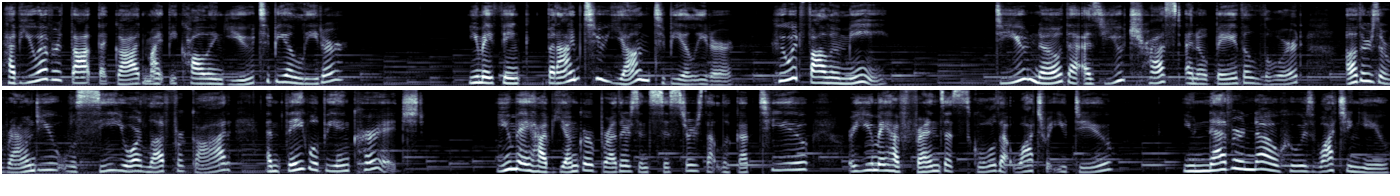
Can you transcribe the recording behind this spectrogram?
Have you ever thought that God might be calling you to be a leader? You may think, but I'm too young to be a leader. Who would follow me? Do you know that as you trust and obey the Lord, others around you will see your love for God and they will be encouraged? You may have younger brothers and sisters that look up to you, or you may have friends at school that watch what you do. You never know who is watching you,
